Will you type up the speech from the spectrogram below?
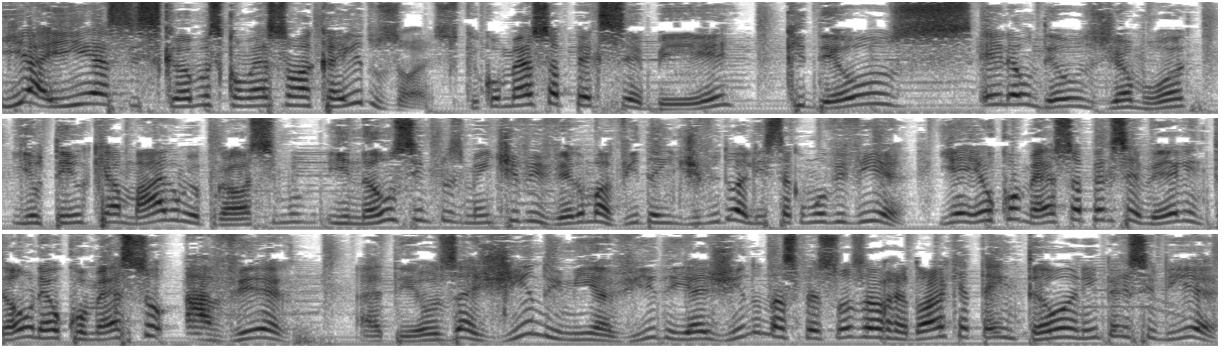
e aí as escamas começam a cair dos olhos, que eu começo a perceber que Deus, ele é um Deus de amor, e eu tenho que amar o meu próximo, e não simplesmente viver uma vida individualista como eu vivia. E aí eu começo a perceber, então, né, eu começo a ver a Deus agindo em minha vida e agindo nas pessoas ao redor que até então eu nem percebia.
